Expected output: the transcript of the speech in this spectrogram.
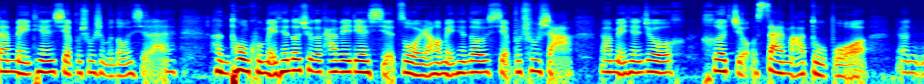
但每天写不出什么东西来，很痛苦，每天都去个咖啡店写作，然后每天都写不出啥，然后每天就。喝酒、赛马、赌博，嗯，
